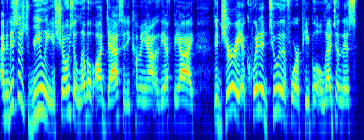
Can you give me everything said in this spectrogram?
I mean, this is really, it shows the level of audacity coming out of the FBI. The jury acquitted two of the four people alleged in this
